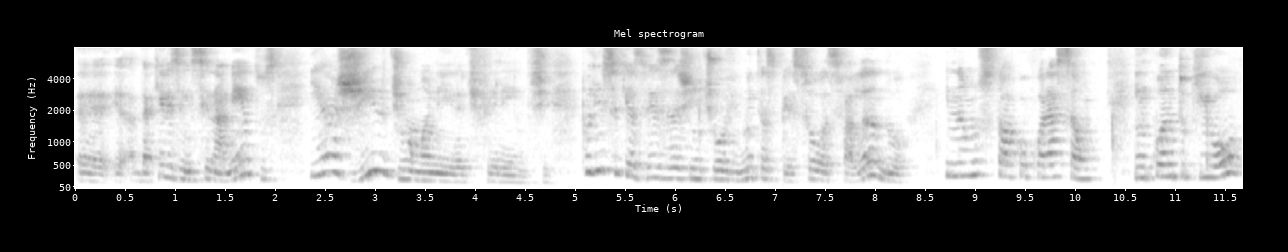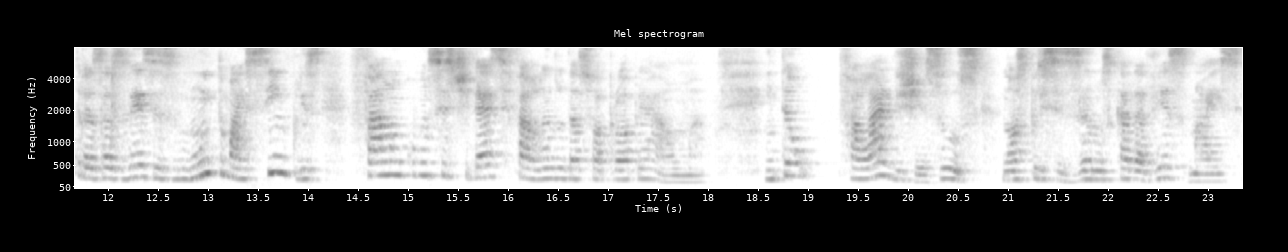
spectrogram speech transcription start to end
é, daqueles ensinamentos e agir de uma maneira diferente. Por isso que às vezes a gente ouve muitas pessoas falando e não nos toca o coração, enquanto que outras, às vezes muito mais simples, falam como se estivesse falando da sua própria alma. Então, falar de Jesus, nós precisamos cada vez mais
